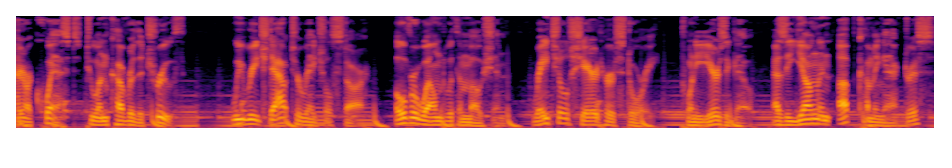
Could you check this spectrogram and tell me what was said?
In our quest to uncover the truth, we reached out to Rachel Starr. Overwhelmed with emotion, Rachel shared her story. 20 years ago, as a young and upcoming actress,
